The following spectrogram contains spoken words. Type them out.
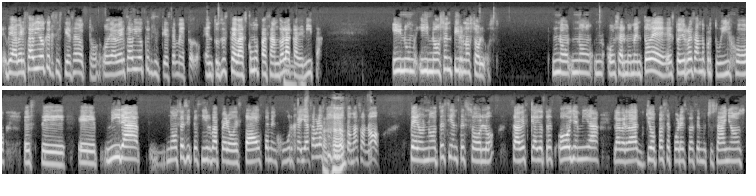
de haber sabido que existía ese doctor o de haber sabido que existía ese método, entonces te vas como pasando la cadenita y no, y no sentirnos solos. No, no, o sea, el momento de estoy rezando por tu hijo, este, eh, mira, no sé si te sirva, pero está este menjurje, ya sabrás tú si lo tomas o no, pero no te sientes solo, sabes que hay otras, oye, mira, la verdad, yo pasé por esto hace muchos años,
